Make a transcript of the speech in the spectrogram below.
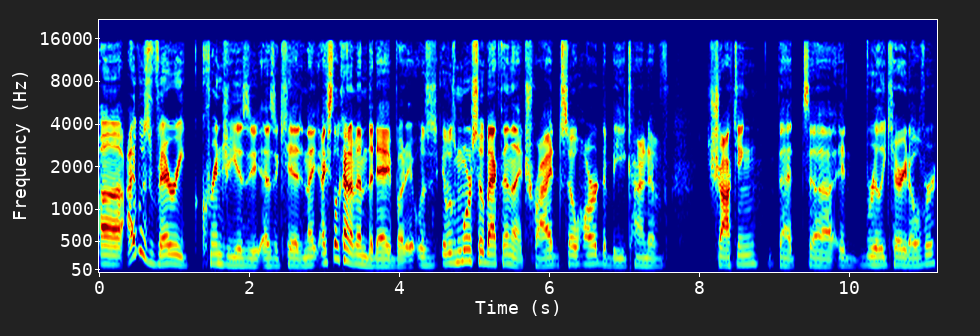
Uh, I was very cringy as a, as a kid, and I, I still kind of am today. But it was it was more so back then. That I tried so hard to be kind of shocking that uh, it really carried over.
